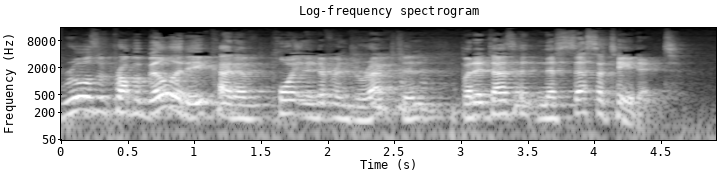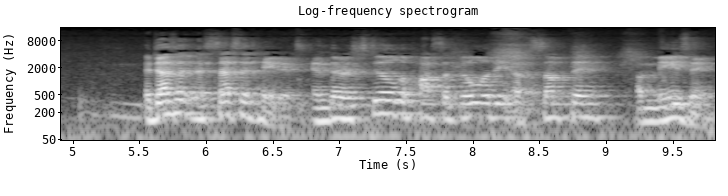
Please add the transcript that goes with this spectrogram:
rules of probability kind of point in a different direction, but it doesn't necessitate it. It doesn't necessitate it. And there's still the possibility of something amazing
